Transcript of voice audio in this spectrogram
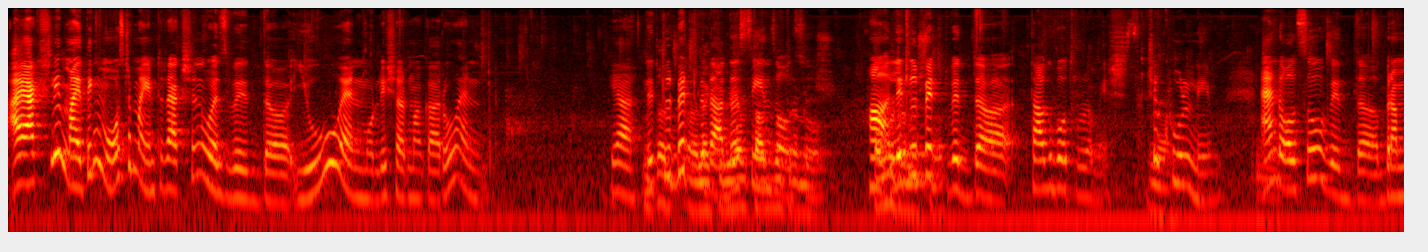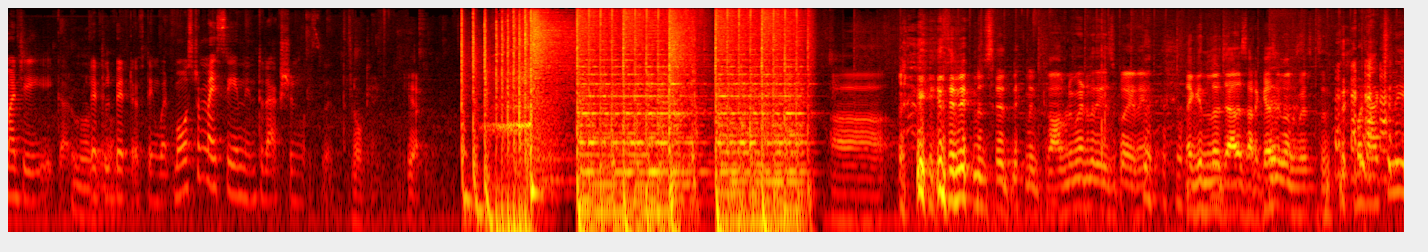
I actually, I think most of my interaction was with uh, you and Murli Sharma Garu and yeah, little bit with other scenes also. Huh, little bit with uh, Ramesh. Such yeah. a cool name. Yeah. And also with uh, Brahmaji Garu, little bit of thing. But most of my scene interaction was with. Okay, yeah. ఇది నేను నేను కాంప్లిమెంటరీ తీసుకొని నాకు ఇందులో చాలా సర్కాసం అనిపిస్తుంది. బట్ యాక్చువల్లీ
